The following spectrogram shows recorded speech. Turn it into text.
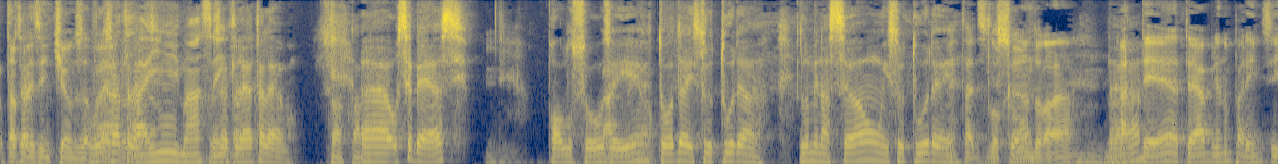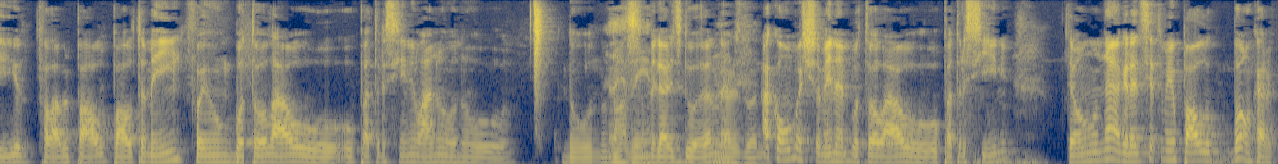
estar Os a- presenteando os os atletas. atletas. né? Aí, massa, Os hein? atletas levam. Só, top. Ah, o CBS, Paulo Souza Ah, aí, legal. toda a estrutura, iluminação, estrutura. Tá deslocando lá. Né? Até, até abrindo um parênteses aí, eu falava pro Paulo. O Paulo também foi um. botou lá o, o patrocínio lá no. no... No, no nosso. Melhores do Ano. Melhores né? do Ano. A Combat também, né? Botou lá o, o patrocínio. Então, né, agradecer também o Paulo. Bom, cara,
